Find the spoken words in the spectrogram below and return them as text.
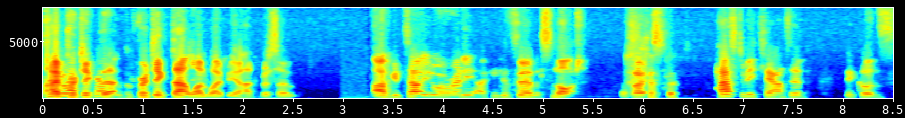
I predict that predict that one won't be 100%. I can tell you already. I can confirm it's not. The votes have to be counted because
